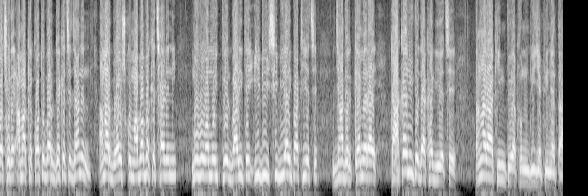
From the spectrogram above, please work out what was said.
বছরে আমাকে কতবার ডেকেছে জানেন? আমার বয়স্ক মা বাবাকে ছাড়েনি। মহুয়া মৈত্রের বাড়িতে ইডি, সিবিআই পাঠিয়েছে। যাদের ক্যামেরায় টাকা নিতে দেখা গিয়েছে, তাঁরা কিন্তু এখন বিজেপি নেতা।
